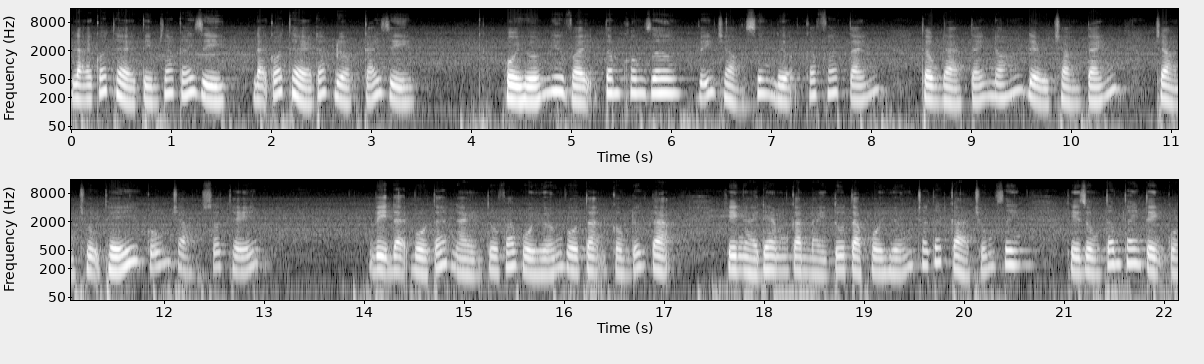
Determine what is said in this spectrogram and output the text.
Lại có thể tìm ra cái gì, Lại có thể đắc được cái gì? Hồi hướng như vậy, Tâm không dơ, Vĩnh chẳng xưng lượng các pháp tánh. Thông đạt tánh nó đều chẳng tánh, Chẳng trụ thế cũng chẳng xuất thế. Vị Đại Bồ Tát này tu pháp hồi hướng vô tận công đức tạng khi Ngài đem căn lành tu tập hồi hướng cho tất cả chúng sinh, Thì dùng tâm thanh tịnh của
